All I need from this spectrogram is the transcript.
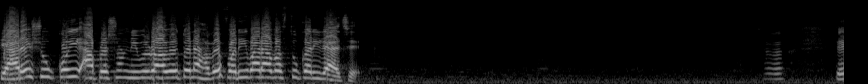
ત્યારે શું કોઈ આ પ્રશ્ન નિવેડો આવ્યો હતો અને હવે ફરીવાર આ વસ્તુ કરી રહ્યા છે છે. તે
